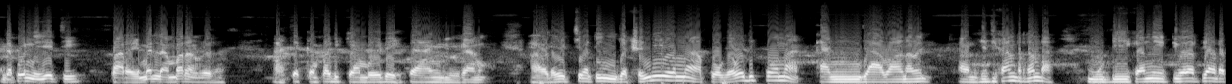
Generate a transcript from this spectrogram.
എന്റെ പൊന്നു ചേച്ചി പറയുമെല്ലാം പറയണത്. ആ ചെക്കൻ പഠിക്കാൻ പോയതേ ബാംഗ്ലൂരാണ്. അവിടെ വെച്ച് മറ്റേ ഇഞ്ചക്ഷൻ ചെയ്യുന്ന പുക പഠിക്കുന്ന കഞ്ചാവാണവൻ അവൻ ചേച്ചി കണ്ടിട്ടുണ്ട? മുടിയൊക്കെ നീട്ടി വളർത്തി അവന്റെ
